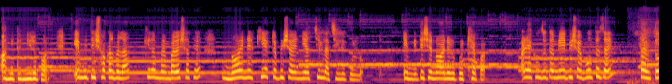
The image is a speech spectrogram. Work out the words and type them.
আমি তো নিরুপায়। এমনিতেই সকালবেলা কিরাম মেম্বারের সাথে নয়নের কি একটা বিষয় নিয়ে চিল্লাচিল্লি করল। এমনিতে সে নয়নের উপর খেপা। আর এখন যদি আমি এই বিষয় বলতে যাই তাহলে তো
